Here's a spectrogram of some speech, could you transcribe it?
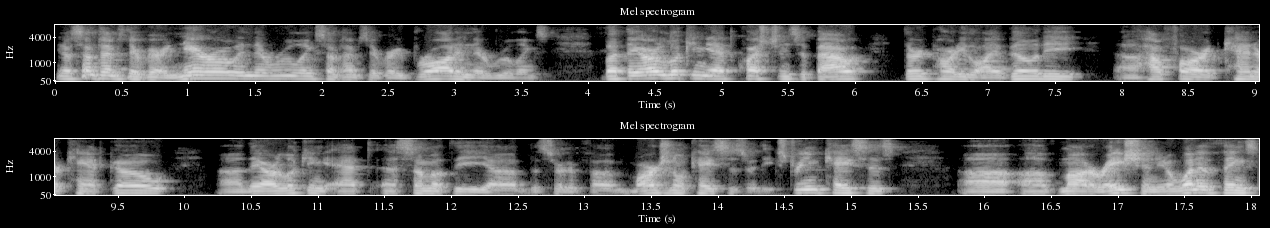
you know, sometimes they're very narrow in their rulings, sometimes they're very broad in their rulings but they are looking at questions about third party liability, uh, how far it can or can't go. Uh, they are looking at uh, some of the, the sort of marginal cases or the extreme cases uh, of moderation. You know, one of the things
